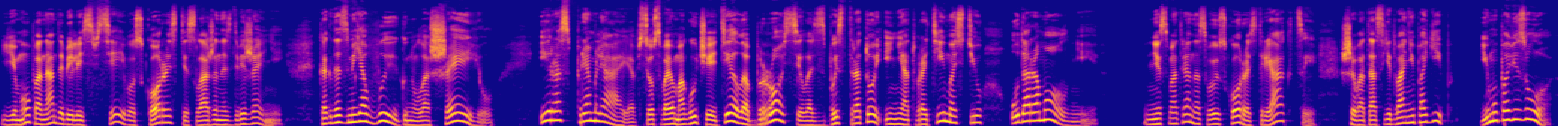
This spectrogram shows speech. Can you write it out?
Ему понадобились все его скорость и слаженность движений, когда змея выгнула шею и, распрямляя все свое могучее тело, бросилась с быстротой и неотвратимостью удара молнии. Несмотря на свою скорость реакции, Шиватас едва не погиб. Ему повезло —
